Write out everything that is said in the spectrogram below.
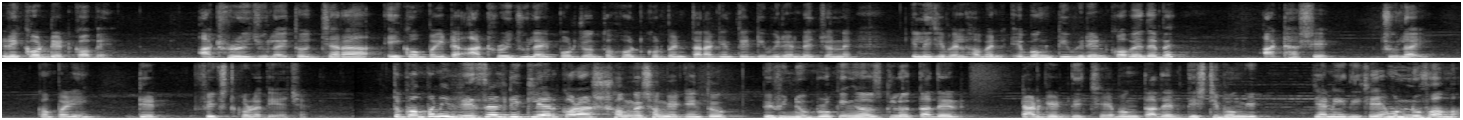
রেকর্ড ডেট কবে? আঠেরোই জুলাই। তো যারা এই কোম্পানিটা আঠেরোই জুলাই পর্যন্ত হোল্ড করবেন, তারা কিন্তু ডিভিডেন্ডের জন্য এলিজিবল হবেন এবং ডিভিডেন্ড কবে দেবে? আঠাশে জুলাই। কোম্পানি ডেট ফিক্সড করে দিয়েছে। তো কোম্পানির রেজাল্ট ডিক্লেয়ার করার সঙ্গে সঙ্গে কিন্তু বিভিন্ন ব্রোকিং হাউসগুলো তাদের টার্গেট দিচ্ছে এবং তাদের দৃষ্টিভঙ্গি জানিয়ে দিচ্ছে। যেমন নুভামা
